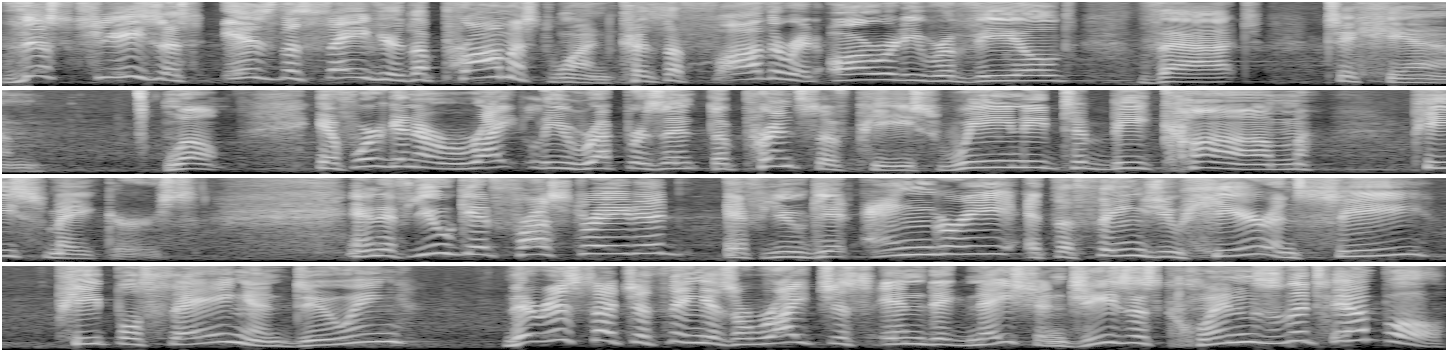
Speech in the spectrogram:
this Jesus is the Savior, the promised one, because the Father had already revealed that to him. Well, if we're going to rightly represent the Prince of Peace, we need to become peacemakers. And if you get frustrated, if you get angry at the things you hear and see people saying and doing, there is such a thing as righteous indignation. Jesus cleansed the temple.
